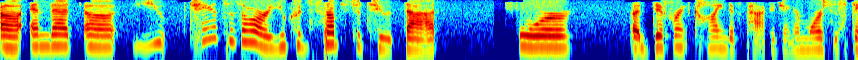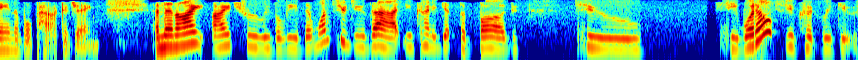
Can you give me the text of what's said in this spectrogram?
uh, and that uh, you chances are you could substitute that for a different kind of packaging, a more sustainable packaging. And then I, I truly believe that once you do that, you kind of get the bug to see what else you could reduce.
